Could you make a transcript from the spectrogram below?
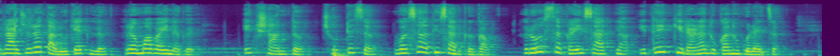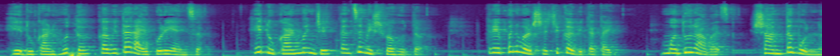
राजुरा तालुक्यातलं रमाबाई नगर. एक शांत छोटंसं वसाहतीसारखं गाव. रोज सकाळी सातला इथं एक किराणा दुकान उघडायचं. हे दुकान होतं कविता रायपुरे यांचं. हे दुकान म्हणजे त्यांचं विश्व होतं. त्रेपन्न वर्षाची कविता ताई. मधुर आवाज शांत बोलणं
